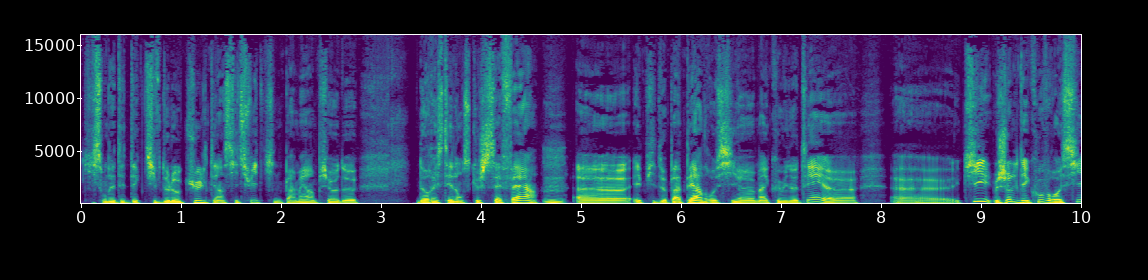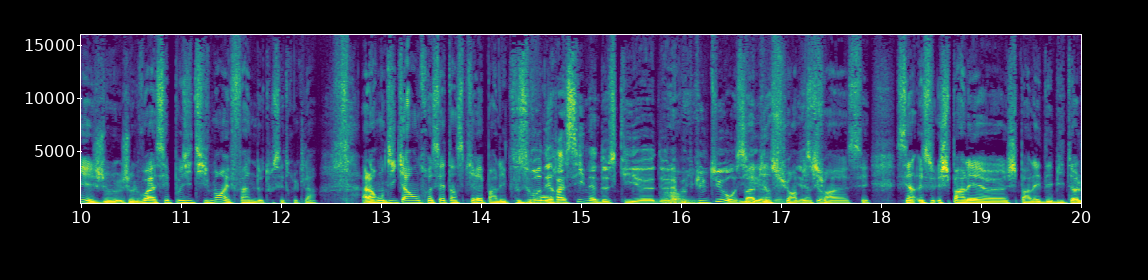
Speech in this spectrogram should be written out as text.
qui sont des détectives de l'occulte et ainsi de suite, qui me permet un peu de de rester dans ce que je sais faire Mm. euh, et puis de pas perdre aussi euh, ma communauté euh, qui je le découvre aussi et je, je le vois assez positivement est fan de tous ces trucs là alors on dit 40 recettes inspirées par les plus souvent grands. des racines hein, de ce qui, de Ah la pop oui. culture aussi. Bah, bien hein, sûr, bien, sûr. euh, C'est, je parlais, je parlais des Beatles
